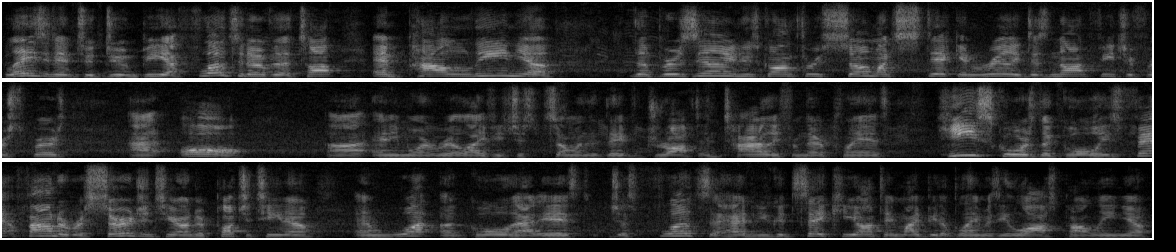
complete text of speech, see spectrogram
Lays it into Doumbia. Floats it over the top. And Paulinho the Brazilian who's gone through so much stick and really does not feature for Spurs at all uh, anymore in real life. He's just someone that they've dropped entirely from their plans. He scores the goal. He's found a resurgence here under Pochettino, and what a goal that is. Just floats ahead. You could say Kouyaté might be to blame as he lost Paulinho,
